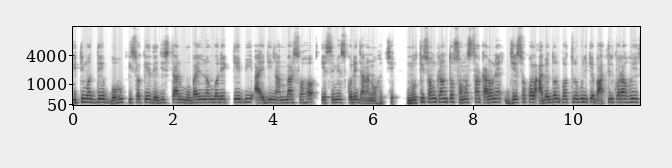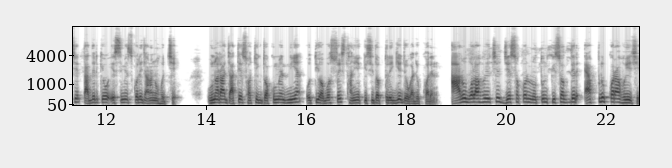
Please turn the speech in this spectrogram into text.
ইতিমধ্যে বহু কৃষকের রেজিস্টার মোবাইল নম্বরে কেবি আইডি নাম্বার সহ এসএমএস করে জানানো হচ্ছে। নথি সংক্রান্ত সমস্যার কারণে যে সকল আবেদনপত্রগুলিকে বাতিল করা হয়েছে, তাদেরকেও এসএমএস করে জানানো হচ্ছে। ওনারা যাতে সঠিক ডকুমেন্ট নিয়ে অতি অবশ্যই স্থানীয় কৃষি দপ্তরে গিয়ে যোগাযোগ করেন। আরও বলা হয়েছে, যে সকল নতুন কৃষকদের অ্যাপ্রুভ করা হয়েছে,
